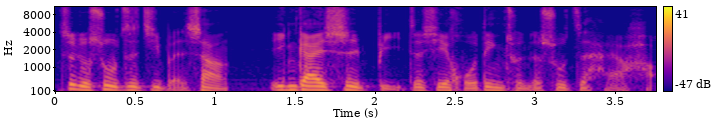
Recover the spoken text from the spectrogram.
这个数字基本上应该是比这些活定存的数字还要好。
